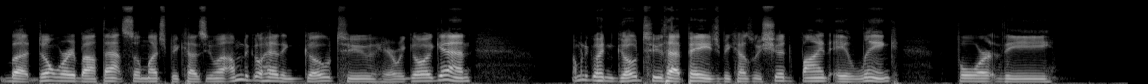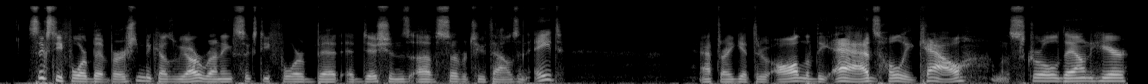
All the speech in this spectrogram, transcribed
but don't worry about that so much because you know what, I'm going to go ahead and go to, here we go again, I'm going to go ahead and go to that page because we should find a link for the 64-bit version because we are running 64-bit editions of Server 2008 after I get through all of the ads. Holy cow. I'm going to scroll down here.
